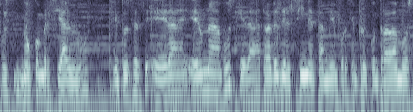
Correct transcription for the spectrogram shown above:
pues no comercial, ¿no? Entonces era, era una búsqueda a través del cine también, por ejemplo, encontrábamos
